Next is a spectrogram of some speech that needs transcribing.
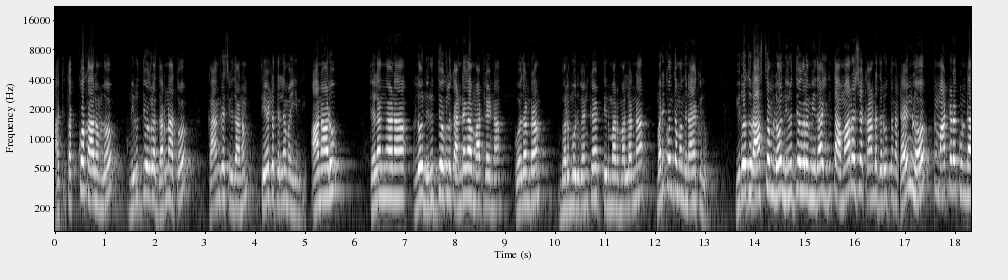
అతి తక్కువ కాలంలో నిరుద్యోగుల ధర్నాతో కాంగ్రెస్ విధానం తేట తెల్లమయ్యింది. ఆనాడు తెలంగాణలో నిరుద్యోగులకు అండగా మాట్లాడిన కోదండరాం బరుమూరి వెంకట్ తిరుమల మల్లన్న మరికొంతమంది నాయకులు. ఈరోజు రాష్ట్రంలో నిరుద్యోగుల మీద ఇంత అమానుష కాండ జరుగుతున్న టైంలో మాట్లాడకుండా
